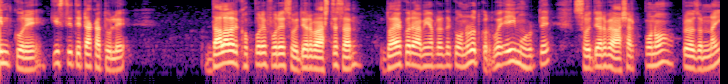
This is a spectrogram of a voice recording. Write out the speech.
ঋণ করে কিস্তিতে টাকা তুলে দালালের খপ্পরে পড়ে সৌদি আরবে আসতে চান, দয়া করে আমি আপনাদেরকে অনুরোধ করব, এই মুহূর্তে সৌদি আরবে আসার কোনো প্রয়োজন নাই।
